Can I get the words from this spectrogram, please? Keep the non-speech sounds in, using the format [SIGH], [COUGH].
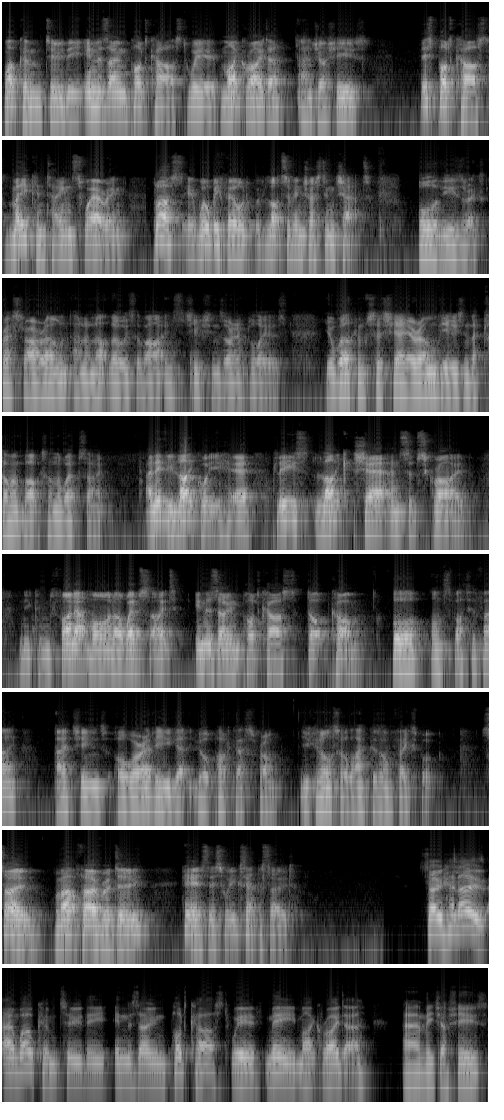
Welcome to the In the Zone podcast with Mike Ryder and Josh Hughes. This podcast may contain swearing, plus, it will be filled with lots of interesting chat. All the views are expressed are our own and are not those of our institutions or employers. You're welcome to share your own views in the comment box on the website. And if you like what you hear, please like, share, and subscribe. And you can find out more on our website, inthezonepodcast.com. Or on Spotify, iTunes, or wherever you get your podcasts from. You can also like us on Facebook. So, without further ado, here's this week's episode. So, hello and welcome to the In the Zone podcast with me, Mike Ryder. And me, Josh Hughes.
